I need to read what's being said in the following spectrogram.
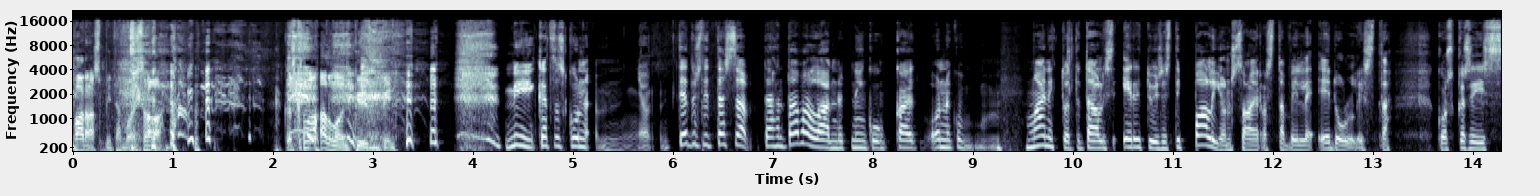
paras, mitä voi saada? Koska mä haluan kympin. Niin, katsos kun mm, tietysti tässä, tähän tavallaan nyt niin kuin kai, on niin kuin mainittu, että tämä olisi erityisesti paljon sairastaville edullista. Koska siis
